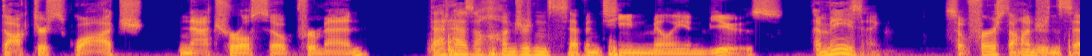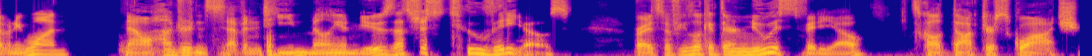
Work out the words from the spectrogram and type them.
Dr. Squatch Natural Soap for Men. That has 117 million views. Amazing. So first 171, now 117 million views. That's just two videos, right? So if you look at their newest video, it's called Dr. Squatch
